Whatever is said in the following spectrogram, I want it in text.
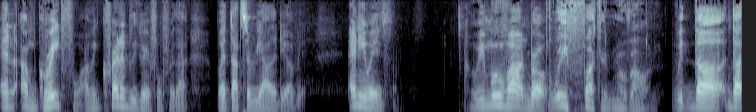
and I'm grateful. I'm incredibly grateful for that. But that's the reality of it. Anyways, we move on, bro we fucking move on. with the the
